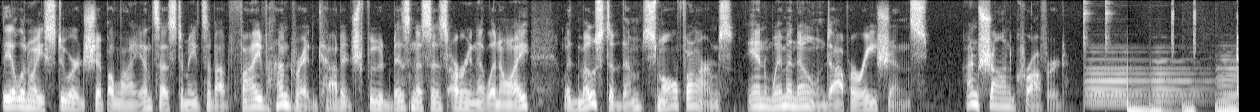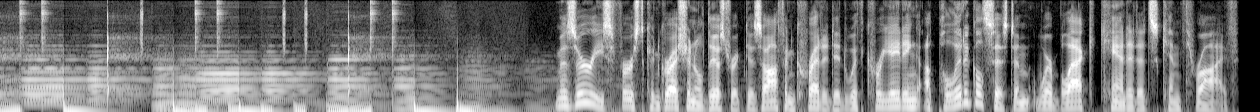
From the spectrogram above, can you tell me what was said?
The Illinois Stewardship Alliance estimates about 500 cottage food businesses are in Illinois, with most of them small farms and women owned operations. I'm Sean Crawford. Missouri's 1st Congressional District is often credited with creating a political system where black candidates can thrive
